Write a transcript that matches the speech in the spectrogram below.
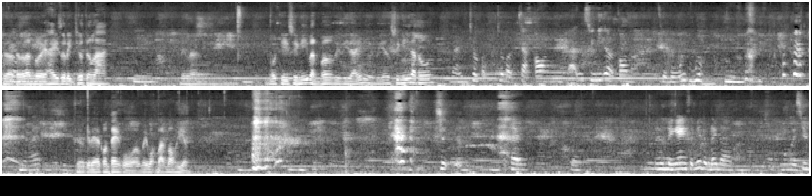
thực ra tớ là người hay dự định trước tương lai Ừ. nên là đôi khi suy nghĩ vẩn vơ cái gì đấy thì mình suy nghĩ ra thôi đấy chưa có chưa có cả con đã suy nghĩ là con là thiếu bố thì không được Ừ. Đấy. thì cái đấy là content của mấy bọn bán bảo hiểm Sự... ok Được. mình nghe sẽ biết được đây là một người trưởng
